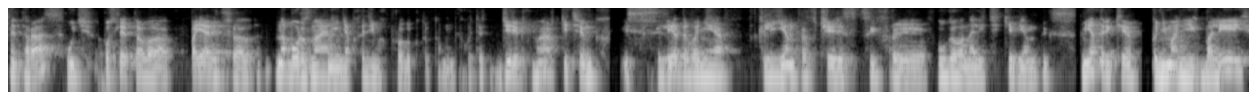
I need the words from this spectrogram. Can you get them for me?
Это раз. Путь. После этого появится набор знаний, необходимых продукту, там какой-то директ-маркетинг, исследование клиентов через цифры в Google Аналитике, в Яндекс Метрике, понимание их болей.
